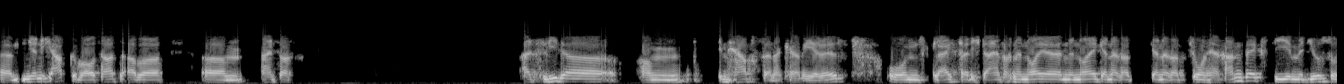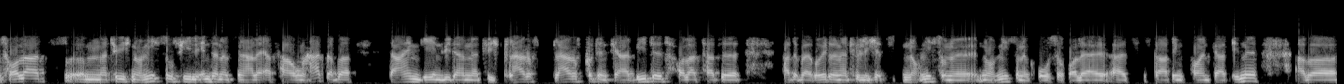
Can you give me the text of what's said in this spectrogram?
ähm, ja nicht abgebaut hat, aber ähm, einfach als Leader ähm, im Herbst seiner Karriere ist und gleichzeitig da einfach eine neue, eine neue Genera Generation heranwächst, die mit Justus Hollert ähm, natürlich noch nicht so viel internationale Erfahrung hat, aber dahingehend wieder natürlich klares, klares Potenzial bietet. Hollert hatte, hatte bei Rödel natürlich jetzt noch nicht so eine, noch nicht so eine große Rolle als Starting Point Guard inne. Aber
